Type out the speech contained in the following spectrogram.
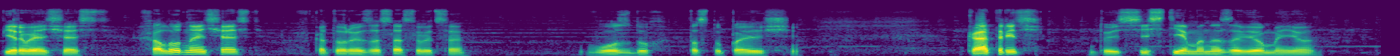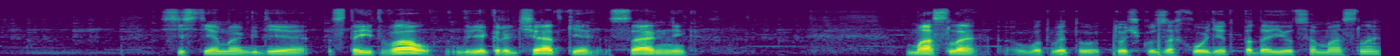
первая часть, холодная часть, в которую засасывается воздух поступающий картридж, то есть система, назовем ее, система, где стоит вал, две крыльчатки, сальник, масло вот в эту точку заходит, подается масло,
